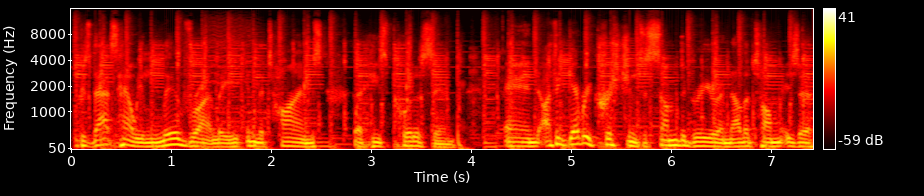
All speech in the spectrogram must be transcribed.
because that's how we live rightly in the times that He's put us in. And I think every Christian, to some degree or another, Tom, is a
